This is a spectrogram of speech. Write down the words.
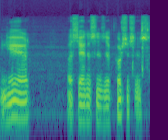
in here let's say this is a purchases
